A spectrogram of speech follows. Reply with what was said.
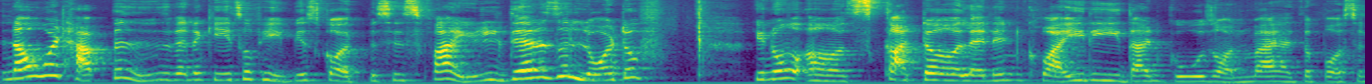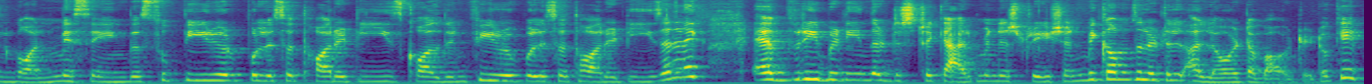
Now what happens when a case of habeas corpus is filed, there is a lot of you know, uh, scuttle and inquiry that goes on. Why has the person gone missing? The superior police authorities call the inferior police authorities, and like everybody in the district administration becomes a little alert about it. Okay,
